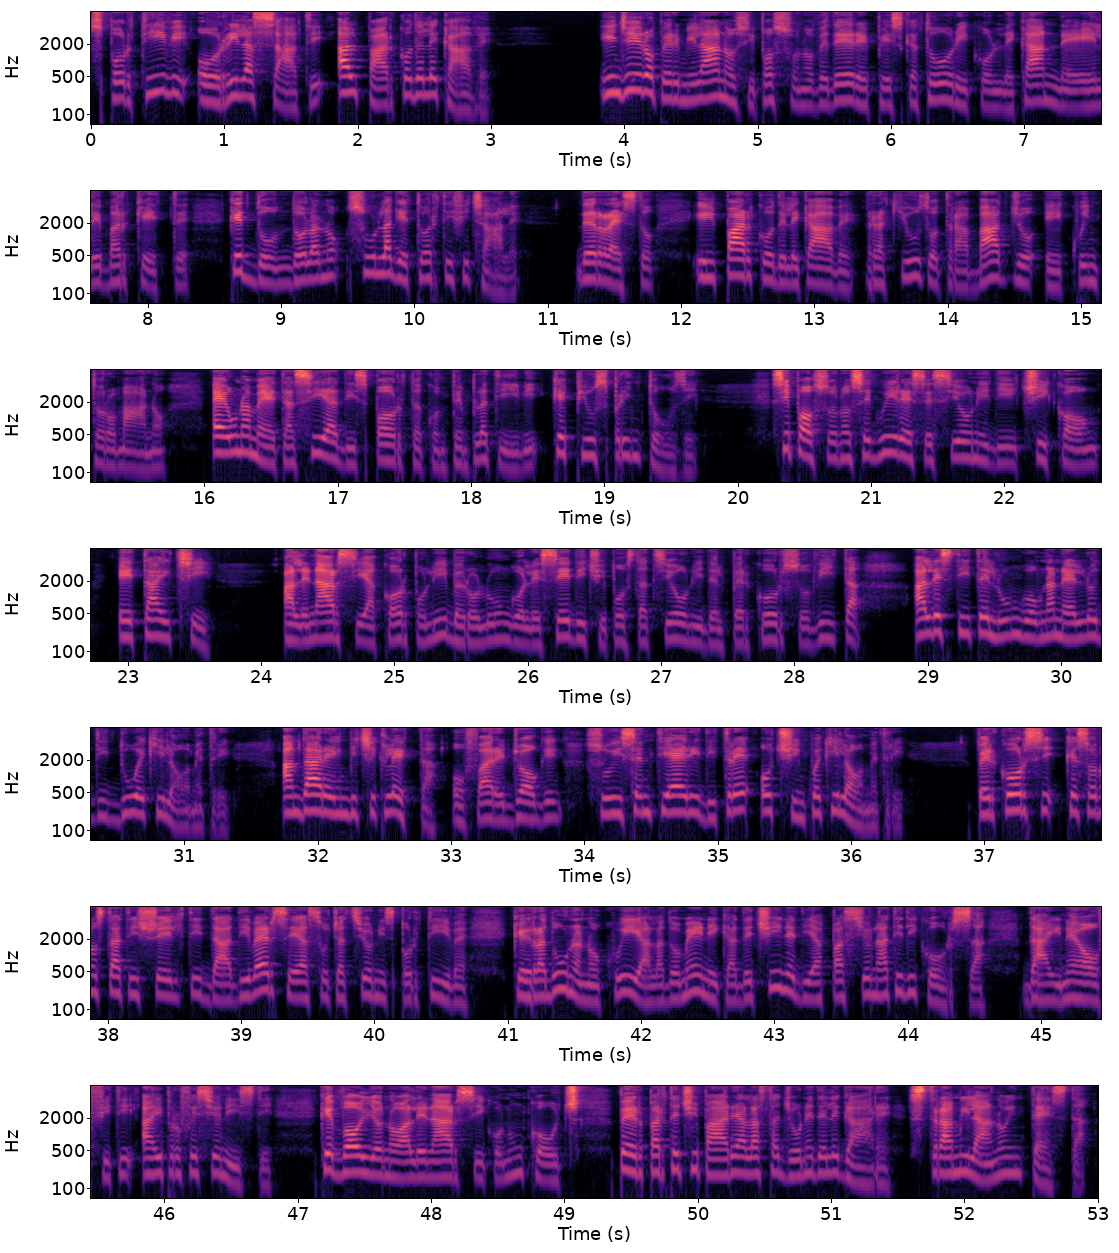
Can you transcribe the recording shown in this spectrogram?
sportivi o rilassati al Parco delle Cave. In giro per Milano si possono vedere pescatori con le canne e le barchette che dondolano sul laghetto artificiale. Del resto, il Parco delle Cave, racchiuso tra Baggio e Quinto Romano, è una meta sia di sport contemplativi che più sprintosi. Si possono seguire sessioni di Qigong e Tai Chi, allenarsi a corpo libero lungo le 16 postazioni del percorso vita allestite lungo un anello di due chilometri, andare in bicicletta o fare jogging sui sentieri di 3 o 5 chilometri. Percorsi che sono stati scelti da diverse associazioni sportive che radunano qui alla domenica decine di appassionati di corsa, dai neofiti ai professionisti, che vogliono allenarsi con un coach per partecipare alla stagione delle gare, Stra Milano in testa.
